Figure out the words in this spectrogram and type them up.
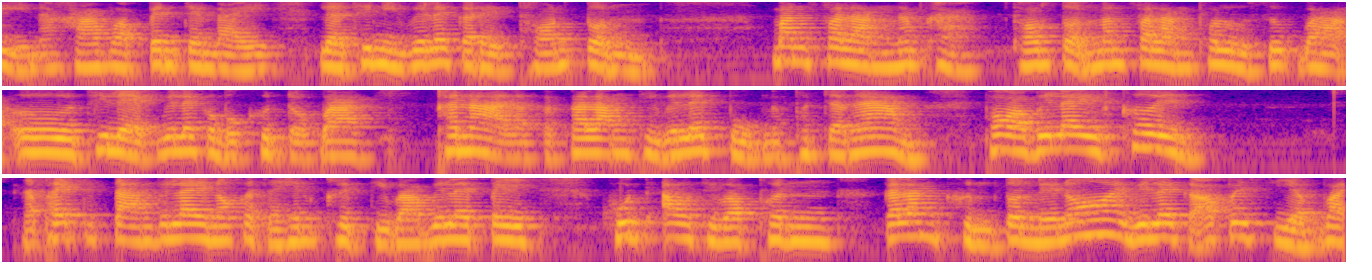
รี่นะคะ ว่าเป็นจังไดแล้วที่นี่วิไลก็ได้ถอนตน มันฝรั่งน้ำค่ะถอนตนมันฝรั่งพอรู้สึกว่าเออที่แรกวิไลก็บ่คิดดอกว่าขนาดแล้วก็กะลังที่วิไลปลูกเนี่ยพิ่นจะงาม เพราะว่าวิไลเคย ถ้าใครติดตามวิไลเนาะก็จะเห็นคลิปที่ว่าวิไลไปคุดเอาที่ว่าเพิ่นกำลังขึ้นต้นน้อยๆวิไลก็เอาไปเสียบไว้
